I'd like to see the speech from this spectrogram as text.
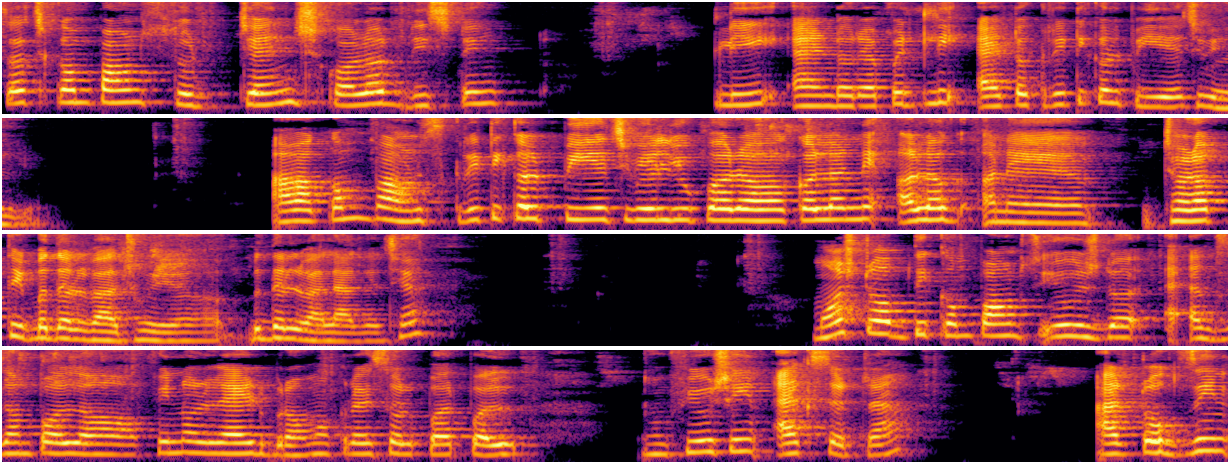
Such compound should change colour distinctly and rapidly at a critical pH value આવા કમ્પાઉન્ડ્સ ક્રિટિકલ પીએચ વેલ્યુ પર કલરને અલગ અને ઝડપથી બદલવા જોઈએ બદલવા લાગે છે. Most of the compounds used example phenol red bromocresol purple fuchsin etcetera are toxin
